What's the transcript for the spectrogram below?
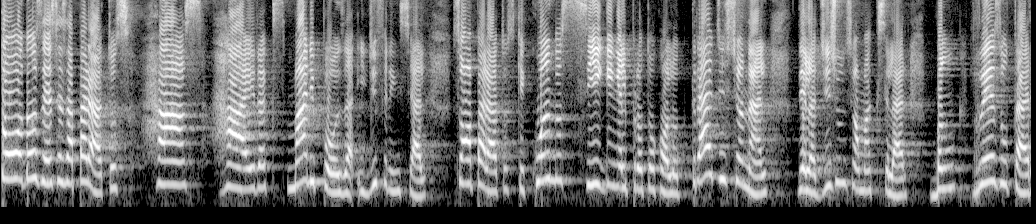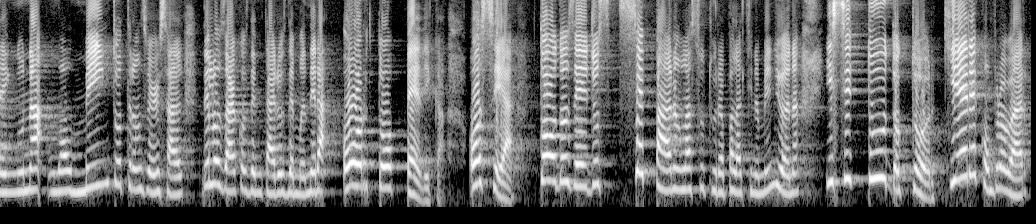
Todos esos aparatos, Haas, Hyrax, mariposa e diferencial são aparatos que, quando seguem o protocolo tradicional da disjunção maxilar, vão resultar em um aumento transversal de los arcos dentários de maneira ortopédica. Ou seja, todos eles separam a sutura palatina mediana e se tu, doctor, quer comprovar,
